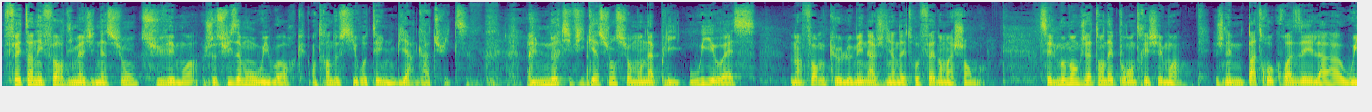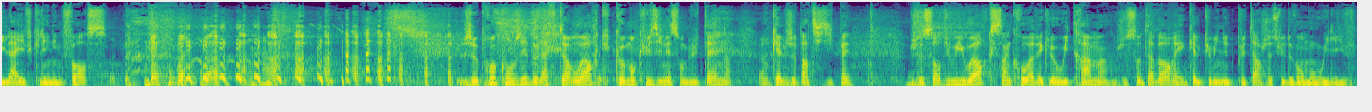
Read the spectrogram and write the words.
faites un effort d'imagination, suivez-moi. Je suis à mon WeWork en train de siroter une bière gratuite. Une notification sur mon appli WeOS m'informe que le ménage vient d'être fait dans ma chambre. C'est le moment que j'attendais pour rentrer chez moi. Je n'aime pas trop croiser la WeLive Cleaning Force. je prends congé de l'afterwork Comment cuisiner son gluten auquel je participais. Je sors du WeWork, synchro avec le WeTram, je saute à bord et quelques minutes plus tard, je suis devant mon WeLive.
